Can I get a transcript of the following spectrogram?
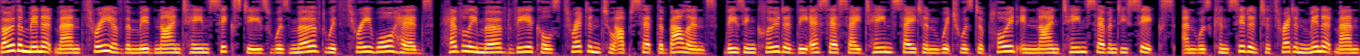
Though the Minuteman III of the mid-1960s was MIRVed with three warheads, heavily MIRVed vehicles threatened to upset the balance, these included the SS-18 Satan which was deployed in 1976, and was considered to threaten Minuteman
